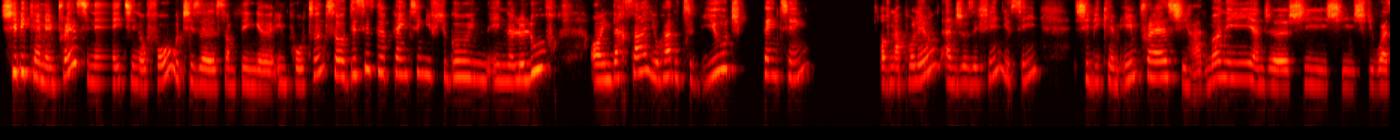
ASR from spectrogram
she became empress in 1804 which is uh, something uh, important. So this is the painting if you go in in le louvre or in versailles you have it's a huge painting of Napoleon and Josephine, you see, she became impressed, she had money and uh, she, she, she was,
